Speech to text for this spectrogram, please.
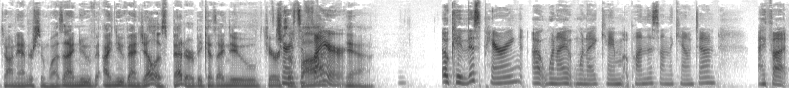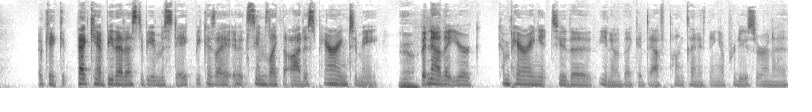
Jon Anderson was, and I knew I knew Vangelis better because I knew Chariots, Chariots of Fire. Fire. Yeah, Okay, this pairing. Uh, when I when I came upon this on the countdown, I thought, okay, that can't be. That has to be a mistake because I it seems like the oddest pairing to me. yeah. But now that you're comparing it to the, you know, like a Daft Punk kind of thing, a producer and a.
